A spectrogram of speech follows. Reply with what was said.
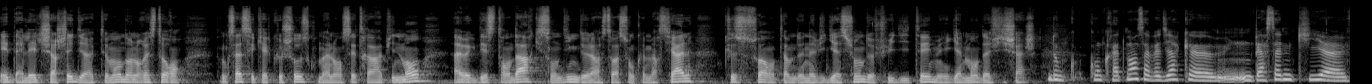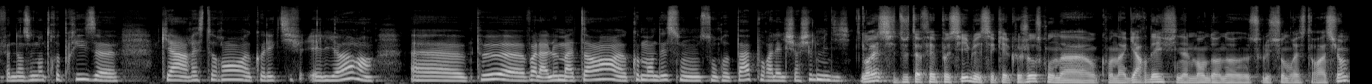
et d'aller le chercher directement dans le restaurant. Donc ça, c'est quelque chose qu'on a lancé très rapidement, avec des standards qui sont dignes de la restauration commerciale, que ce soit en termes de navigation, de fluidité, mais également d'affichage. Donc concrètement, ça veut dire qu'une personne qui, euh, dans une entreprise qui a un restaurant collectif Elior, peut, voilà, le matin, commander son, son, repas pour aller le chercher le midi. Oui, c'est tout à fait possible, et c'est quelque chose qu'on a, qu'on a gardé finalement dans nos solutions de restauration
